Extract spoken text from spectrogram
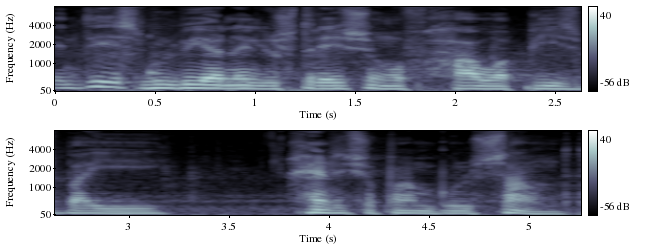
And this will be an illustration of how a piece by Henri Chopin will sound.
